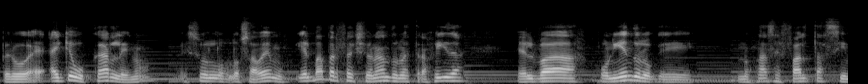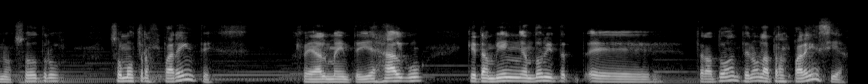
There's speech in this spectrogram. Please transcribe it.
Pero hay que buscarle, ¿no? Eso lo, sabemos. Y Él va perfeccionando nuestra vida, Él va poniendo lo que nos hace falta si nosotros somos transparentes realmente. Y es algo que también Andoni eh, trató antes, ¿no? La transparencia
